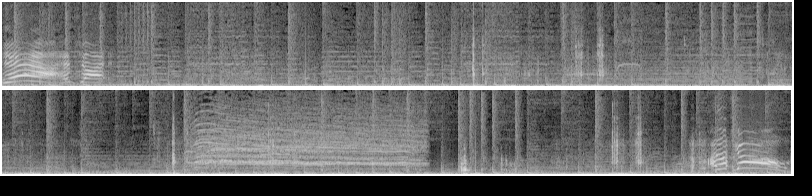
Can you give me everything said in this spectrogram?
Yeah! Headshot! Let's go!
